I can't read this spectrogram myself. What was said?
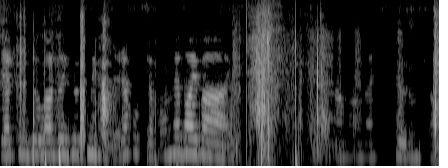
Diğer videolarda görüşmek üzere. Hoşçakalın ve bay bay. Tamam ben çıkıyorum şu an.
